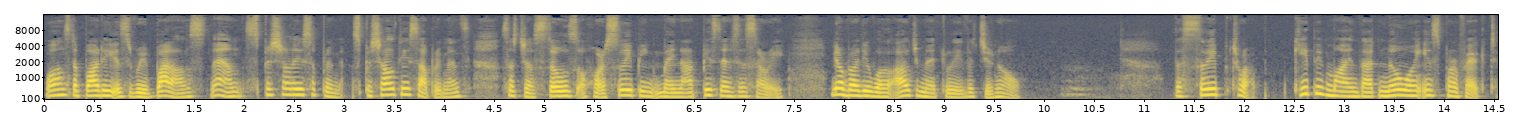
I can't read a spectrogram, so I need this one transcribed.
Once the body is rebalanced, then specialty, supplement, specialty supplements such as those for sleeping may not be necessary. Your body will ultimately let you know. The sleep trap. Keep in mind that no one is perfect.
